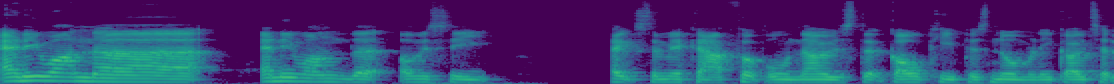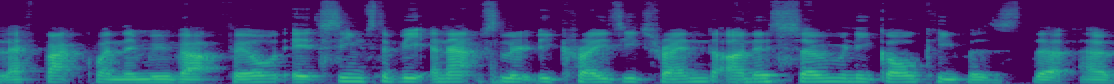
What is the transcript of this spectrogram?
anyone uh, anyone that obviously takes the mick out of football knows that goalkeepers normally go to left back when they move outfield. It seems to be an absolutely crazy trend. I know so many goalkeepers that have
